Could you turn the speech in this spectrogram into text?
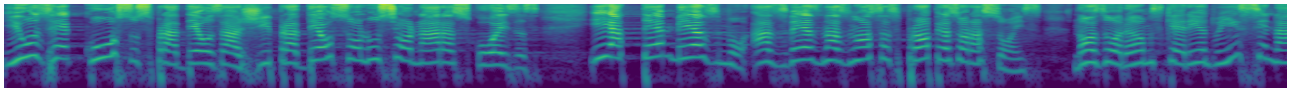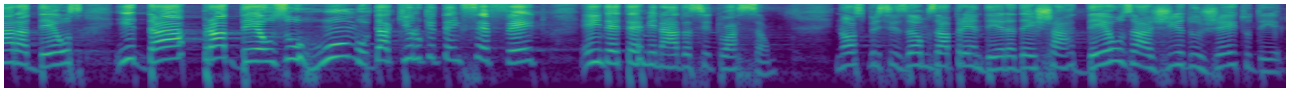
e os recursos para Deus agir, para Deus solucionar as coisas. E até mesmo, às vezes, nas nossas próprias orações, nós oramos querendo ensinar a Deus e dar para Deus o rumo daquilo que tem que ser feito em determinada situação. Nós precisamos aprender a deixar Deus agir do jeito dele,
